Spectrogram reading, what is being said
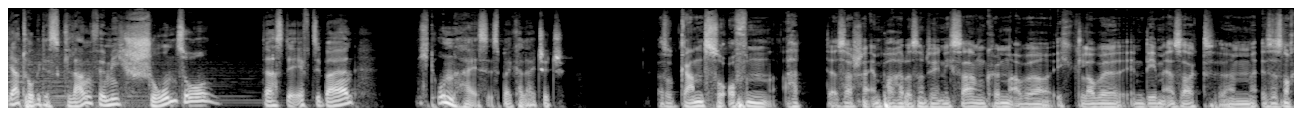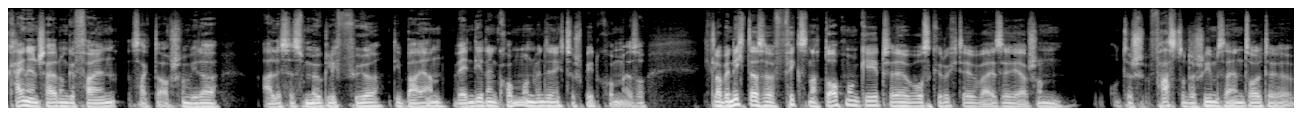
Ja, Tobi, das klang für mich schon so, dass der FC Bayern nicht unheiß ist bei Kalajdzic. Also ganz so offen hat der Sascha Empacher das natürlich nicht sagen können, aber ich glaube, indem er sagt, ähm, es ist noch keine Entscheidung gefallen, sagt er auch schon wieder, alles ist möglich für die Bayern, wenn die dann kommen und wenn sie nicht zu spät kommen. Also ich glaube nicht, dass er fix nach Dortmund geht, äh, wo es gerüchteweise ja schon untersch fast unterschrieben sein sollte.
